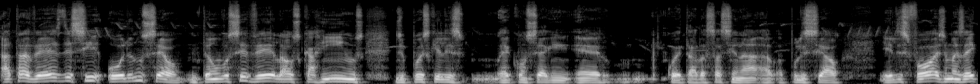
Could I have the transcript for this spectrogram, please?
através desse olho no céu. Então você vê lá os carrinhos, depois que eles é, conseguem, é, coitado, assassinar a, a, policial, eles fogem, mas aí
